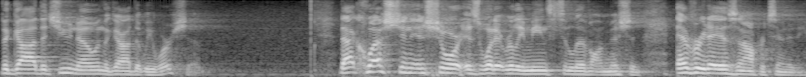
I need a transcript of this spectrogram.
the God that you know and the God that we worship? That question, in short, is what it really means to live on mission. Every day is an opportunity.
